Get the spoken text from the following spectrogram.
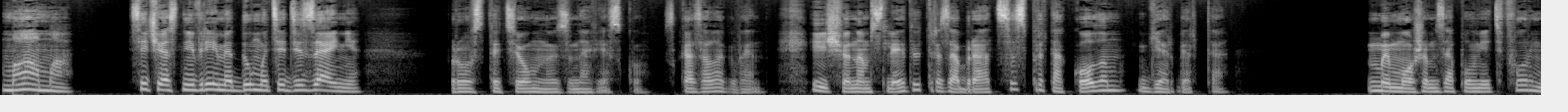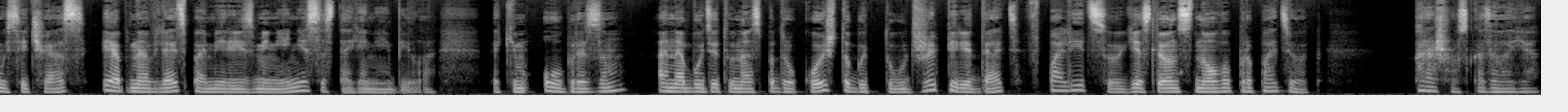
Мама, сейчас не время думать о дизайне. Просто темную занавеску, сказала Гвен. И еще нам следует разобраться с протоколом Герберта. Мы можем заполнить форму сейчас и обновлять по мере изменения состояния Билла. Таким образом, она будет у нас под рукой, чтобы тут же передать в полицию, если он снова пропадет. Хорошо, сказала я.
